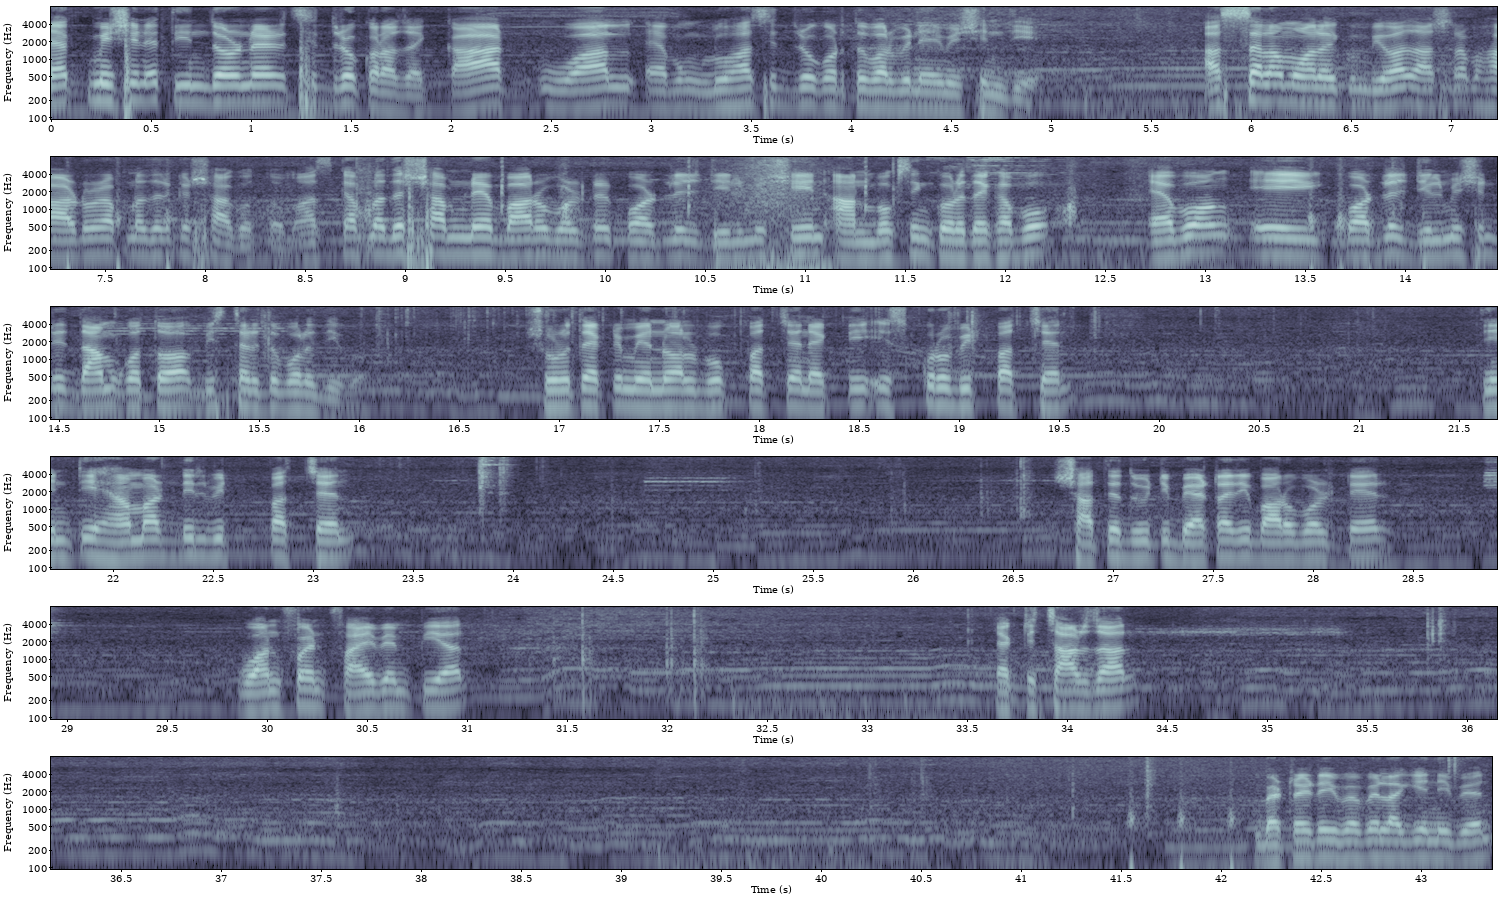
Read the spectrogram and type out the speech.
এক মেশিনে তিন ধরনের ছিদ্র করা যায়। কাঠ, ওয়াল এবং লোহা ছিদ্র করতে পারবেন এই মেশিন দিয়ে। আসসালামু আলাইকুম বিওয়াজ আশরাফ হার্ডওয়ার আপনাদেরকে স্বাগতম। আজকে আপনাদের সামনে বারো ভোল্টের কর্ডলেস ড্রিল মেশিন আনবক্সিং করে দেখাবো এবং এই কর্ডলেস ড্রিল মেশিনটির দাম কত বিস্তারিত বলে দিব। শুরুতে একটি ম্যানুয়াল বুক পাচ্ছেন, একটি স্ক্রু বিট পাচ্ছেন, তিনটি হ্যামার ড্রিল বিট পাচ্ছেন, সাথে দুইটি ব্যাটারি বারো ভোল্টের ওয়ান পয়েন্ট ফাইভ এমপিয়ার একটি চার্জার ব্যাটারিটা এইভাবে লাগিয়ে নেবেন।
